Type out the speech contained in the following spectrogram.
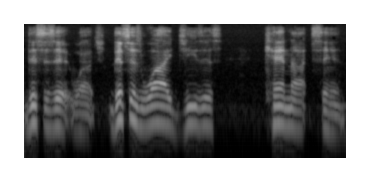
this is it. Watch. This is why Jesus cannot sin.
